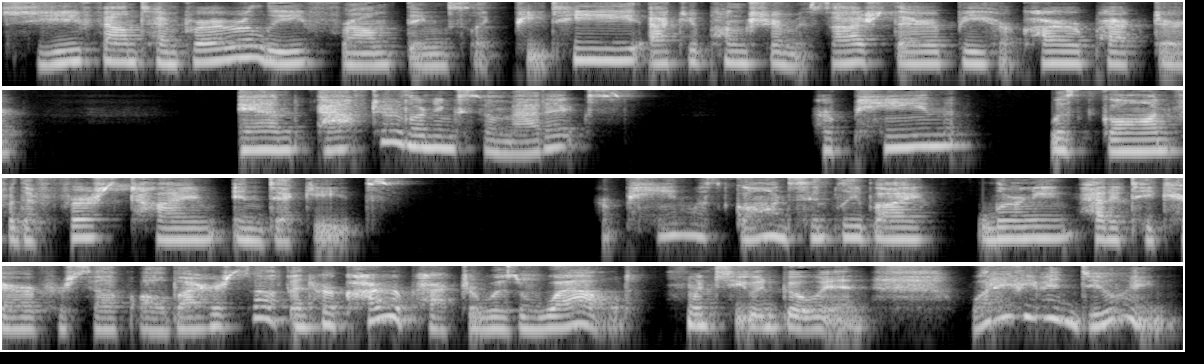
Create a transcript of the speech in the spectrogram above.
She found temporary relief from things like PT, acupuncture, massage therapy, her chiropractor. And after learning somatics, her pain was gone for the first time in decades. Her pain was gone simply by learning how to take care of herself all by herself. And her chiropractor was wowed when she would go in. What have you been doing?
